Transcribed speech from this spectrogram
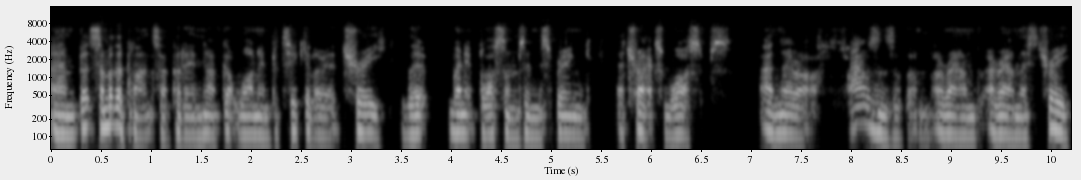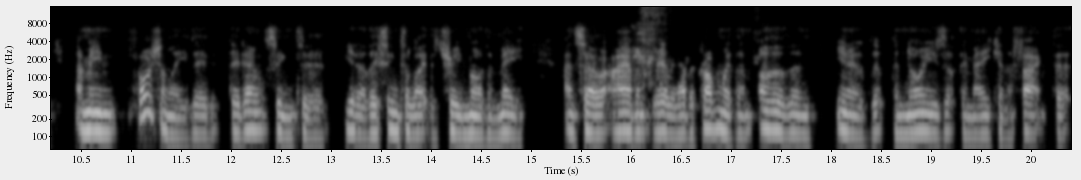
Um, but some of the plants I put in, I've got one in particular, a tree that when it blossoms in the spring attracts wasps. And there are thousands of them around around this tree. I mean, fortunately, they they don't seem to, you know, they seem to like the tree more than me, and so I haven't really had a problem with them, other than you know the, the noise that they make and the fact that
